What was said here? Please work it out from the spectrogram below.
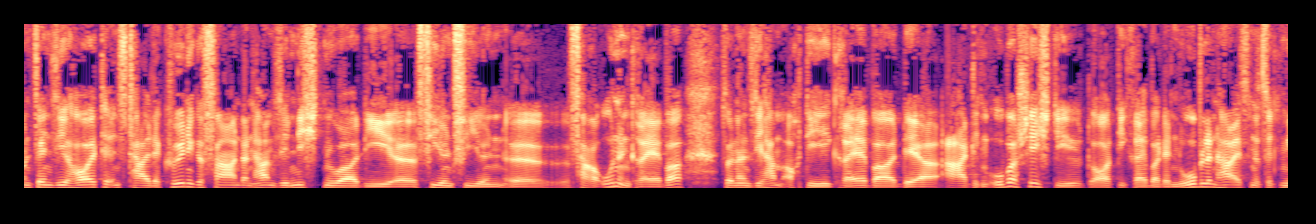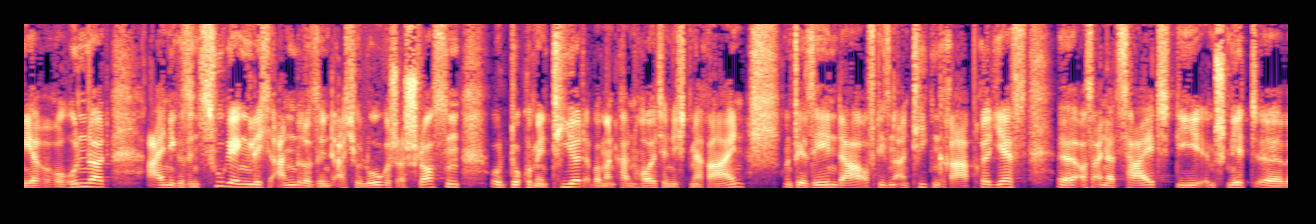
Und wenn Sie heute ins Tal der Könige fahren, dann haben Sie nicht nur die äh, vielen, vielen äh, Pharaonengräber, sondern Sie haben auch die Gräber der adligen Oberschicht, die dort die Gräber der Noblen heißen. Das sind mehrere hundert. Einige sind zugänglich, andere sind archäologisch erschlossen und dokumentiert, aber man kann heute nicht mehr rein. Und wir sehen da auf diesen antiken Grabreliefs äh, aus einer Zeit, die im Schnitt äh,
